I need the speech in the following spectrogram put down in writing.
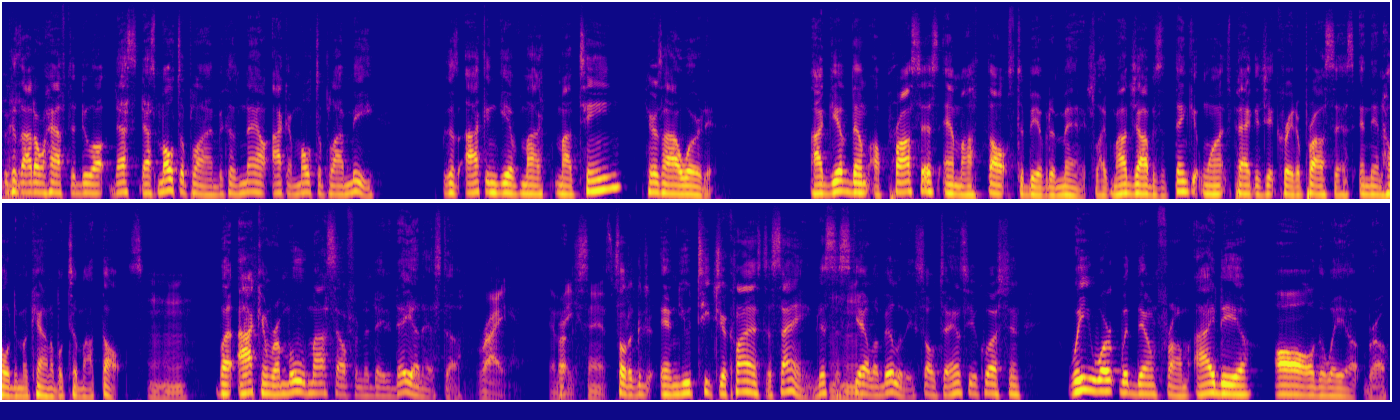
because I don't have to do all that's that's multiplying because now I can multiply me because I can give my my team, here's how I word it. I give them a process and my thoughts to be able to manage. Like my job is to think it once, package it, create a process, and then hold them accountable to my thoughts. Mm-hmm. But I can remove myself from the day to day of that stuff. Right. That makes sense. So the, and you teach your clients the same. This is Mm-hmm. scalability. So to answer your question, we work with them from idea all the way up, bro.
